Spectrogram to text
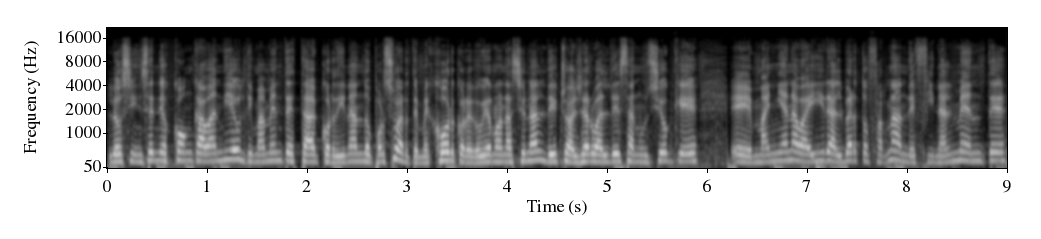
los incendios con Cabandía, últimamente está coordinando, por suerte, mejor con el gobierno nacional. De hecho, ayer Valdés anunció que eh, mañana va a ir Alberto Fernández, finalmente,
